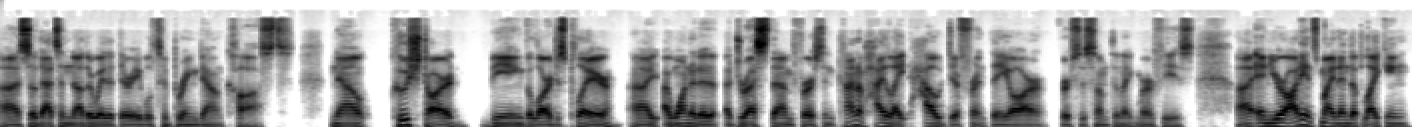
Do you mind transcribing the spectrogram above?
Uh, so that's another way that they're able to bring down costs. Now, Couche-Tard being the largest player, I, I wanted to address them first and kind of highlight how different they are versus something like Murphy's. Uh, and your audience might end up liking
